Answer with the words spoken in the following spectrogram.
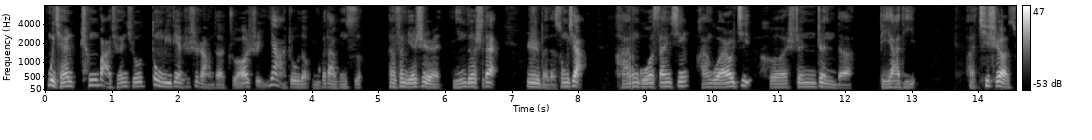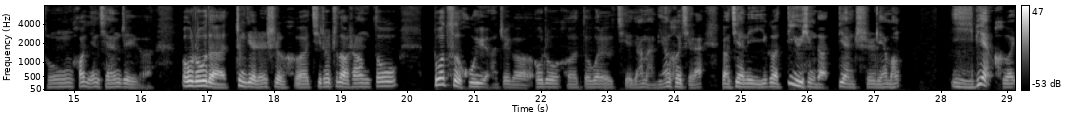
目前称霸全球动力电池市场的主要是亚洲的五个大公司，它分别是宁德时代。日本的松下、韩国三星、韩国 LG 和深圳的比亚迪啊，其实啊，从好几年前，这个欧洲的政界人士和汽车制造商都多次呼吁啊，这个欧洲和德国的企业家们联合起来，要建立一个地域性的电池联盟，以便和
